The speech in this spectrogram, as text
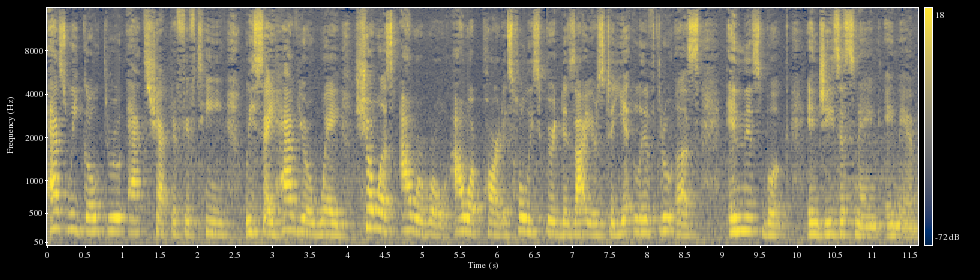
as we go through through Acts chapter 15, we say, Have your way. Show us our role, our part as Holy Spirit desires to yet live through us in this book. In Jesus' name, amen.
